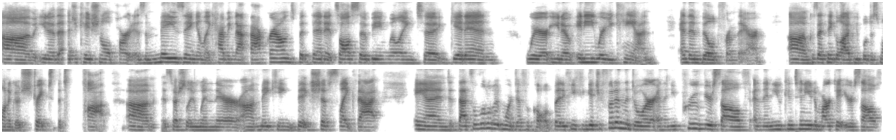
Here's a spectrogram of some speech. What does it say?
um, you know, the educational part is amazing and like having that background, but then it's also being willing to get in where, you know, anywhere you can and then build from there. Because um, I think a lot of people just want to go straight to the top, um, especially when they're um, making big shifts like that and that's a little bit more difficult but if you can get your foot in the door and then you prove yourself and then you continue to market yourself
